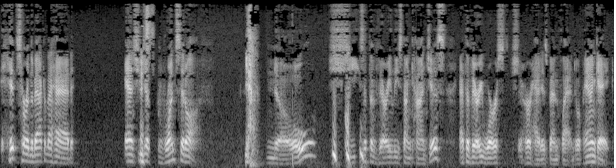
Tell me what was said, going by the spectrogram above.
hits her in the back of the head and she It's- just grunts it off. Yeah. No, she's at the very least unconscious. At the very worst, her head has been flattened to a pancake.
